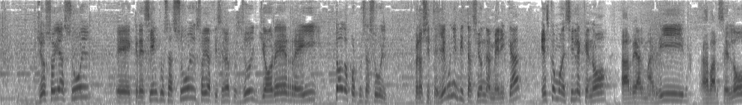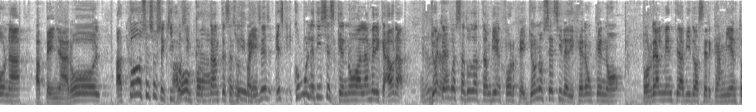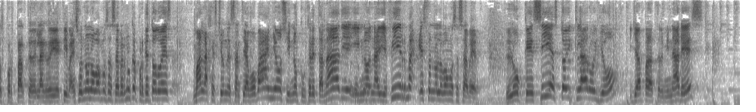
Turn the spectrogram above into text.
Yo soy azul, eh, crecí en Cruz Azul, soy aficionado a Cruz Azul, lloré, reí, todo por Cruz Azul. Pero si te llega una invitación de América, es como decirle que no a Real Madrid, a Barcelona, a Peñarol, a todos esos equipos Boca, importantes en sus países. Es que, ¿Cómo le dices que no al América? Ahora, es yo verdad. tengo esa duda también, Jorge. Yo no sé si le dijeron que no o realmente ha habido acercamientos por parte de la directiva. Eso no lo vamos a saber nunca porque todo es mala gestión de Santiago Baños y no concreta nadie y no nadie firma. Eso no lo vamos a saber. Lo que sí estoy claro yo, ya para terminar, es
